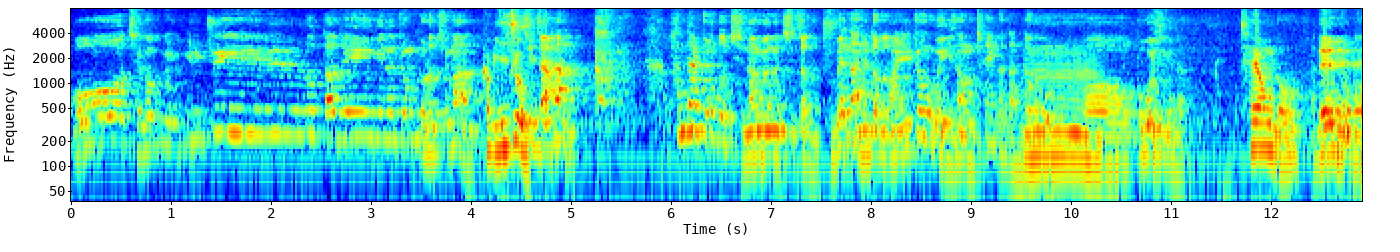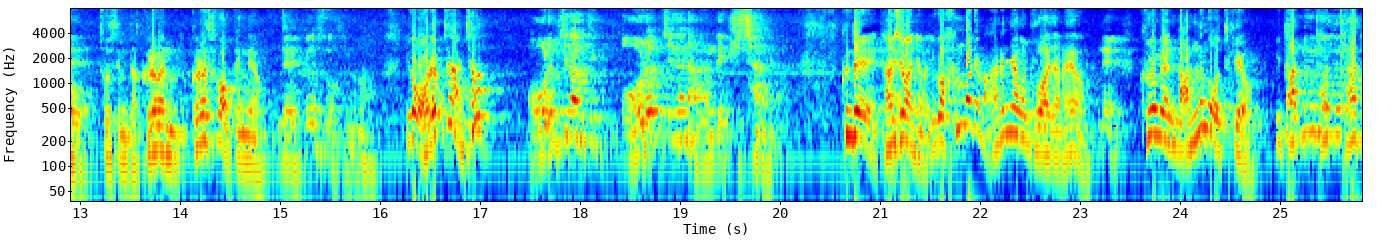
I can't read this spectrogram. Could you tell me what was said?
어 제가 보기엔 일주일로 따지기는 좀 그렇지만 그럼 2주. 진짜 한 한 달 정도 지나면은 진짜 두 배는 아니더라도 한 1.5배 이상 차이가 난다고 음. 어, 보고 있습니다. 체형도 아, 네네네. 좋고 좋습니다. 그러면 그럴 수가 없겠네요. 네, 끊을 수가 없습니다. 어. 이거 어렵진 않죠? 어렵진 않 어렵지는 않은데 귀찮아요. 근데 잠시만요. 이거 한 마리 많은 양을 부화하잖아요. 네. 그러면 남는 거 어떻게 해요? 이 다, 남는 다, 거는- 다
